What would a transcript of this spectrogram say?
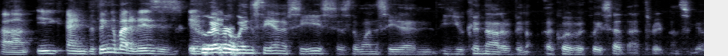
Um, and the thing about it is, is if- Whoever wins the NFC East is the one seed, and you could not have been equivocally said that three months ago.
